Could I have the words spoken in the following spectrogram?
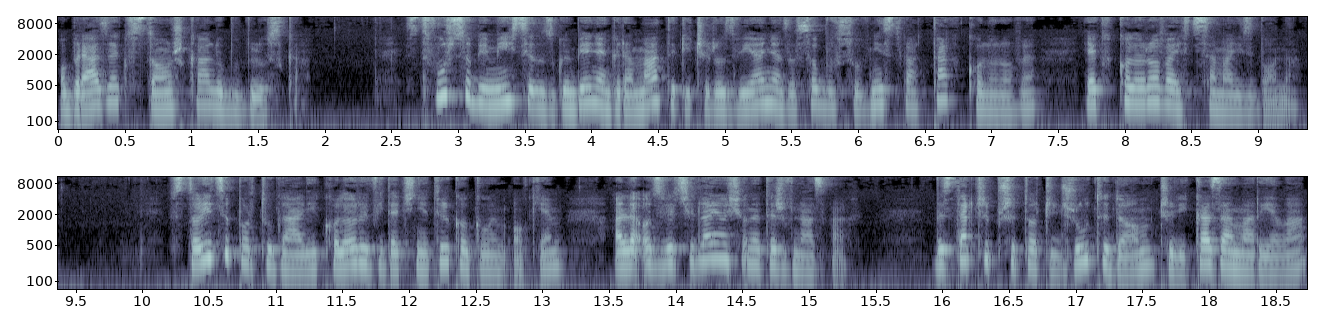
obrazek, wstążka lub bluzka. Stwórz sobie miejsce do zgłębiania gramatyki czy rozwijania zasobów słownictwa tak kolorowe, jak kolorowa jest sama Lizbona. W stolicy Portugalii kolory widać nie tylko gołym okiem, ale odzwierciedlają się one też w nazwach. Wystarczy przytoczyć Żółty Dom, czyli Casa Mariela,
